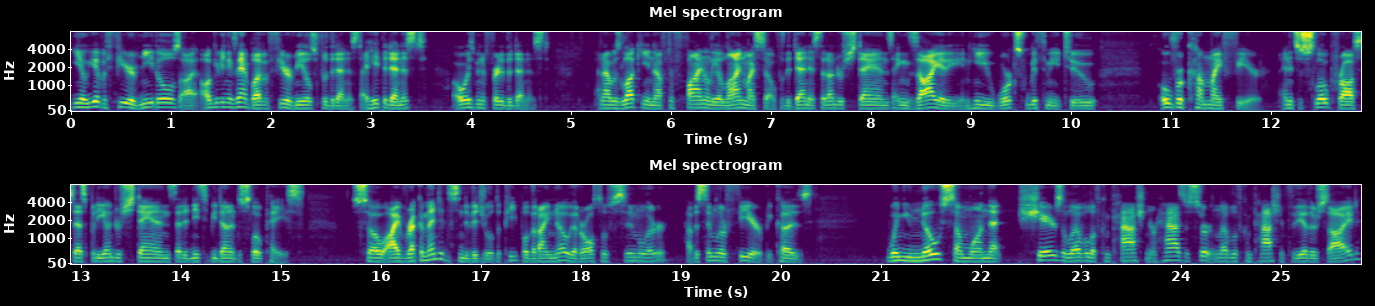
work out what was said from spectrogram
you know, you have a fear of needles. I, will give you an example. I have a fear of needles for the dentist. I hate the dentist. I've always been afraid of the dentist. And I was lucky enough to finally align myself with a dentist that understands anxiety and he works with me to overcome my fear. And it's a slow process, but he understands that it needs to be done at a slow pace. So I've recommended this individual to people that I know that are also similar, have a similar fear because when you know someone that shares a level of compassion or has a certain level of compassion for the other side,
